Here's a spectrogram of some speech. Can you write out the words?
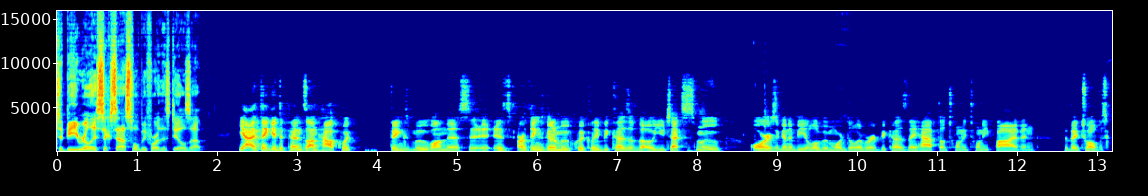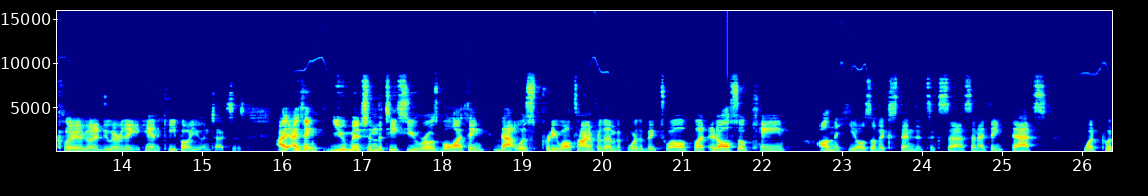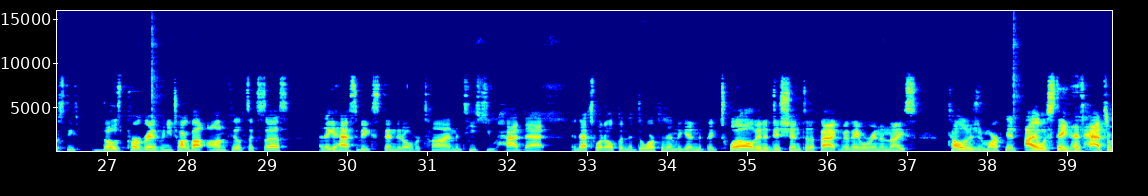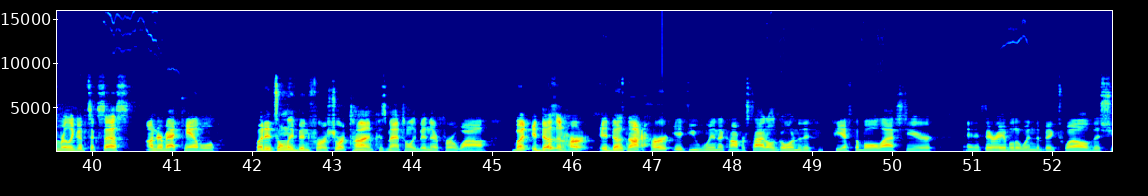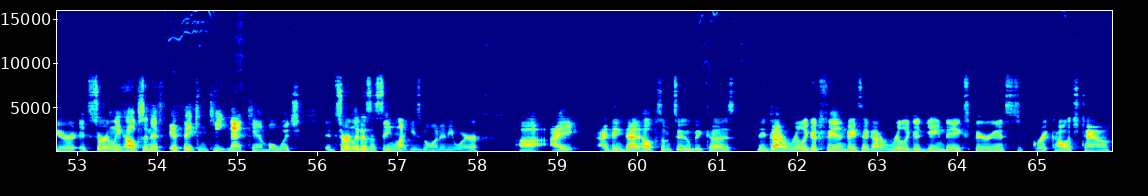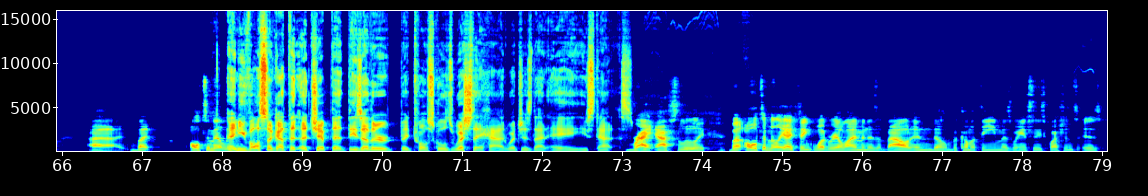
to be really successful before this deal's up? Yeah, I think it depends on how quick things move on this. Is are things going to move quickly because of the OU Texas move, or is it going to be a little bit more deliberate because they have till 2025 and the Big 12 is clearly going to do everything it can to keep OU in Texas? I, I think you mentioned the TCU Rose Bowl. I think that was pretty well timed for them before the Big 12, but it also came on the heels of extended success, and I think that's what puts these those programs when you talk about on-field success I think it has to be extended over time, and TCU had that, and that's what opened the door for them to get in the Big 12. In addition to the fact that they were in a nice television market, Iowa State has had some really good success under Matt Campbell, but it's only been for a short time because Matt's only been there for a while. But it doesn't hurt. It does not hurt if you win a conference title, go into the Fiesta Bowl last year, and if they're able to win the Big 12 this year, it certainly helps. And if, if they can keep Matt Campbell, which it certainly doesn't seem like he's going anywhere, uh, I I think that helps them too because they've got a really good fan base. They've got a really good game day experience. It's a great college town. Uh, but ultimately, and you've also got the, a chip that these other Big Twelve schools wish they had, which is that AAU status. Right, absolutely. But ultimately, I think what realignment is about, and they'll become a theme as we answer these questions, is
